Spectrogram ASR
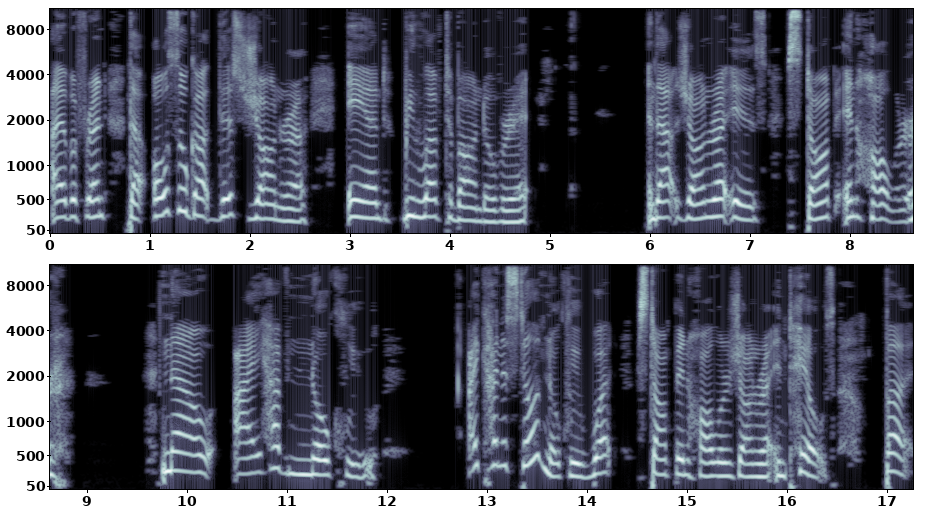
I have a friend that also got this genre, and we love to bond over it. and that genre is Stomp and Holler. Now, I have no clue. I kind of still have no clue what Stomp and Holler genre entails, but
